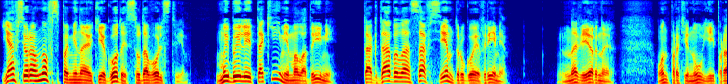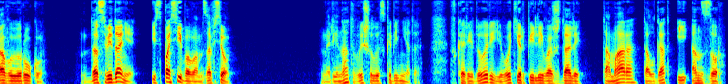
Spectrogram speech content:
Я все равно вспоминаю те годы с удовольствием. Мы были такими молодыми. Тогда было совсем другое время». «Наверное». Он протянул ей правую руку. «До свидания и спасибо вам за все». Ренат вышел из кабинета. В коридоре его терпеливо ждали Тамара, Талгат и Анзор.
